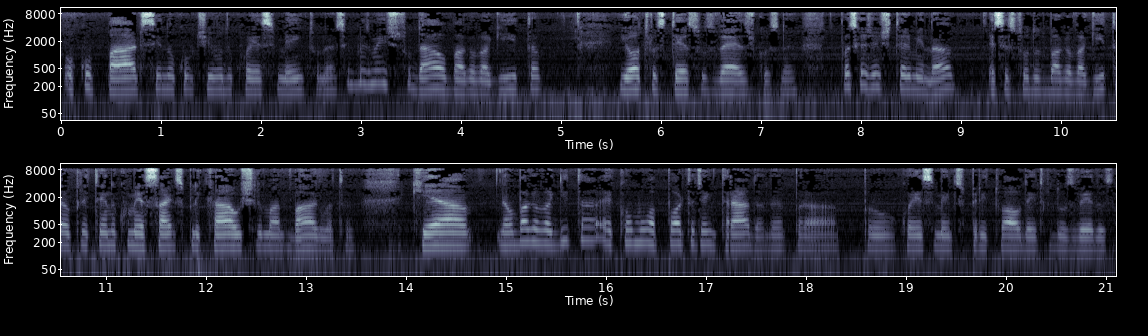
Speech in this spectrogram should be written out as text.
ocupar-se no cultivo do conhecimento, né? simplesmente estudar o Bhagavad Gita e outros textos védicos. Né? Depois que a gente terminar esse estudo do Bhagavad Gita, eu pretendo começar a explicar o Srimad Bhagavatam, que é a, né, o Bhagavad Gita é como a porta de entrada né, para o conhecimento espiritual dentro dos Vedas,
